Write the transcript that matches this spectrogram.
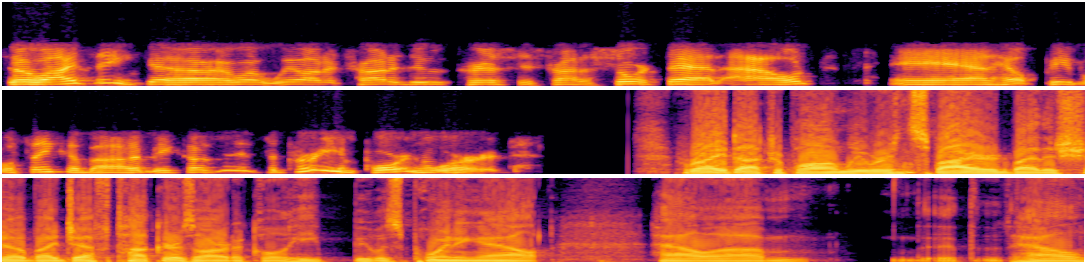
So I think uh, what we ought to try to do, Chris, is try to sort that out and help people think about it because it's a pretty important word. Right, Dr. Paul. And we were inspired by this show by Jeff Tucker's article. He, he was pointing out how um, how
